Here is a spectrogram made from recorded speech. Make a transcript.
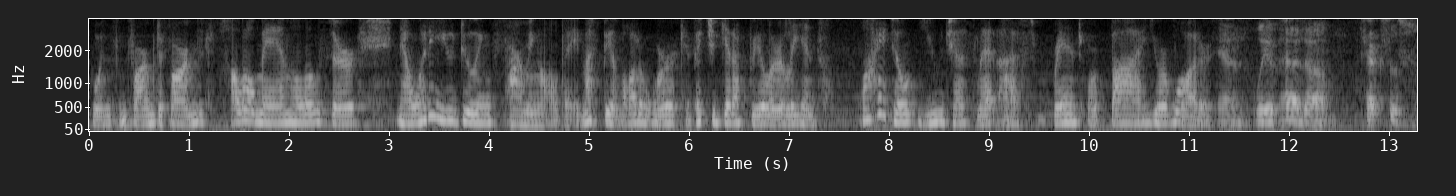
Going from farm to farm, hello, ma'am, hello, sir. Now, what are you doing farming all day? It must be a lot of work. I bet you get up real early and why don't you just let us rent or buy your water? And we have had um, Texas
